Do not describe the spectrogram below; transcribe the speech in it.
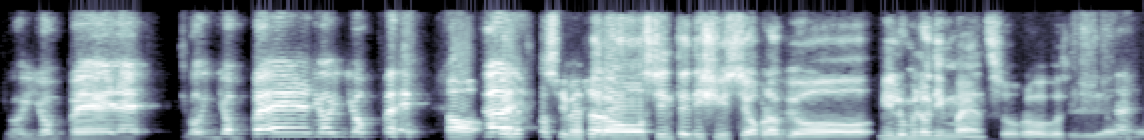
Voglio bene ti voglio bene, ti voglio bene. No, eh. nelle prossime sarò sinteticissimo, proprio mi illumino d'immenso, proprio così. Diciamo.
